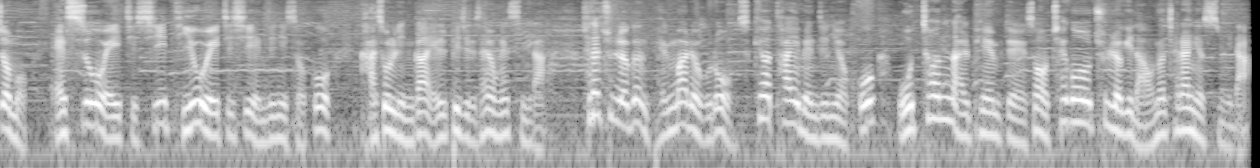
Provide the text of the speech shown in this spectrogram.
1.5, SOHC, DOHC 엔진이 있었고 가솔린과 LPG를 사용했습니다. 최대 출력은 100마력으로 스퀘어 타입 엔진이었고 5000rpm대에서 최고 출력이 나오는 차량이었습니다.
